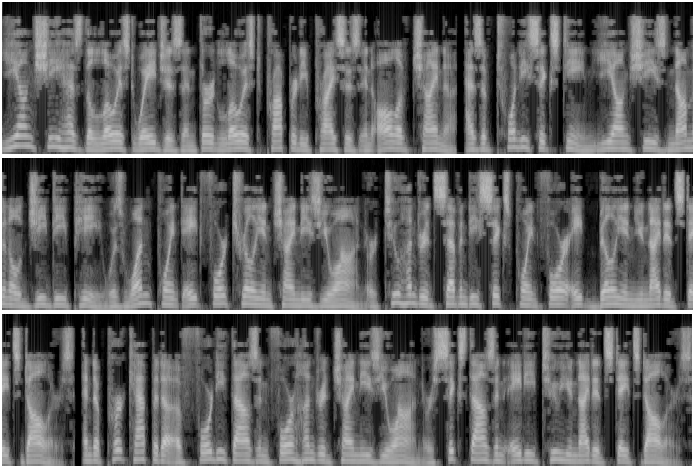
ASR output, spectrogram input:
Jiangxi has the lowest wages and third lowest property prices in all of China. As of 2016, Jiangxi's nominal GDP was 1.84 trillion Chinese yuan or 276.48 billion United States dollars, and a per capita of 40,400 Chinese yuan or 6,082 United States dollars.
